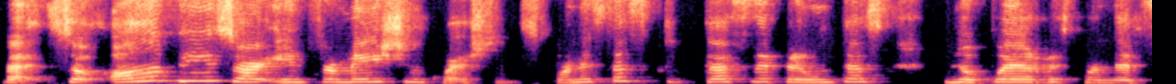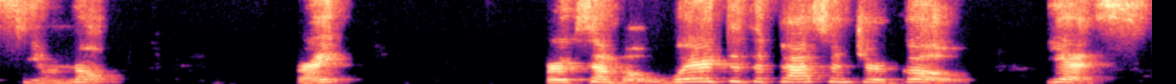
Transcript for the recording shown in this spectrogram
But so all of these are information questions. Con estas clases de preguntas no puede responder sí o no, right? For example, where did the passenger go? Yes.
